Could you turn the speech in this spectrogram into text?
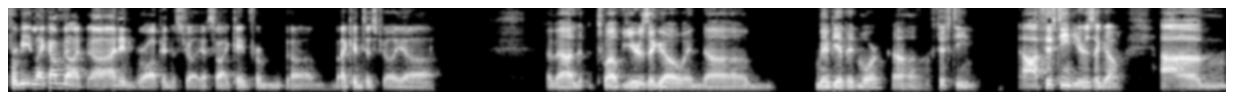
for me. Like I'm not. Uh, I didn't grow up in Australia, so I came from. Um, I came to Australia about 12 years ago, and um, maybe a bit more, uh, 15. Uh, 15 years ago um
